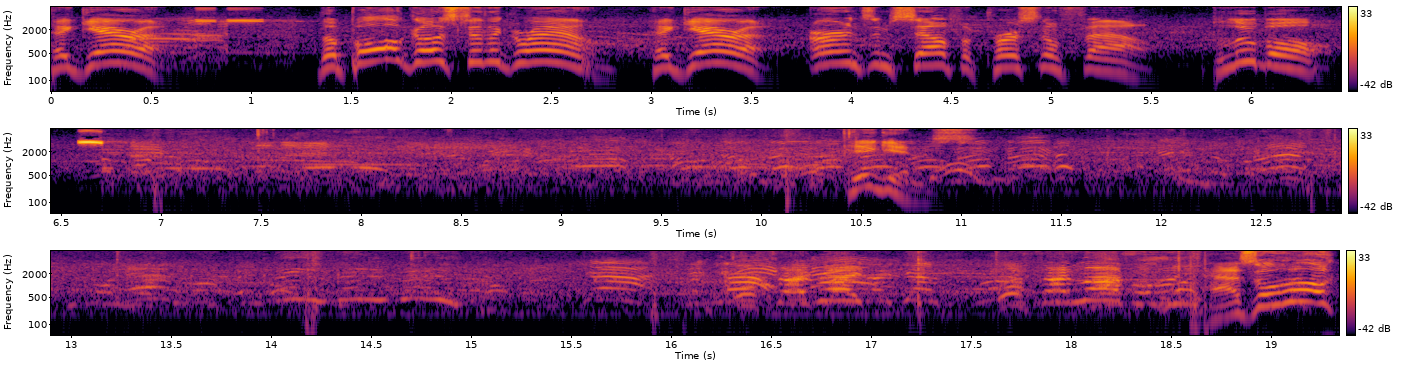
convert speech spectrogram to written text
Higuera. The ball goes to the ground. Higuera earns himself a personal foul. Blue ball. Higgins. Offside right. Has a look.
